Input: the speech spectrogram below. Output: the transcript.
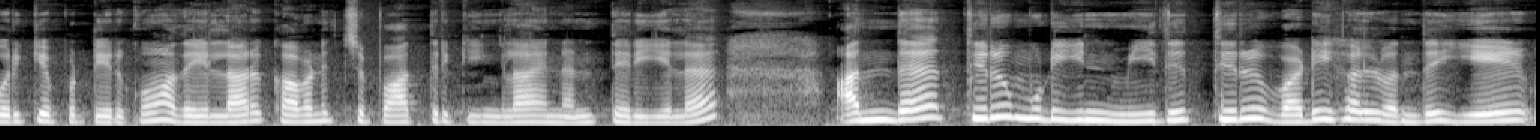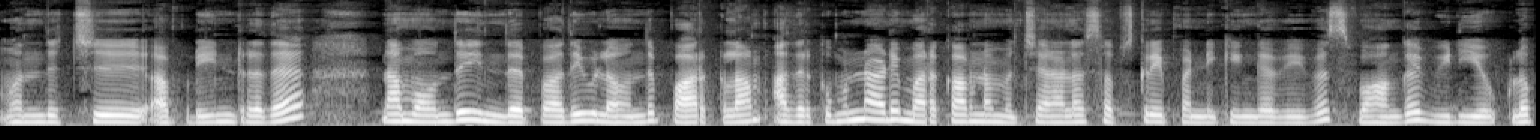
பொறிக்கப்பட்டிருக்கும். அதை எல்லாரும் கவனித்து பார்த்துருக்கீங்களா என்னன்னு தெரியல. அந்த திருமுடியின் மீது திருவடிகள் வந்து ஏன் வந்துச்சு அப்படின்றத நம்ம வந்து இந்த பதிவில் வந்து பார்க்கலாம். அதற்கு முன்னாடி மறக்காமல் நம்ம சேனலை சப்ஸ்கிரைப் பண்ணிக்கிங்க வீவர்ஸ் வாங்க வீடியோக்குள்ளே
